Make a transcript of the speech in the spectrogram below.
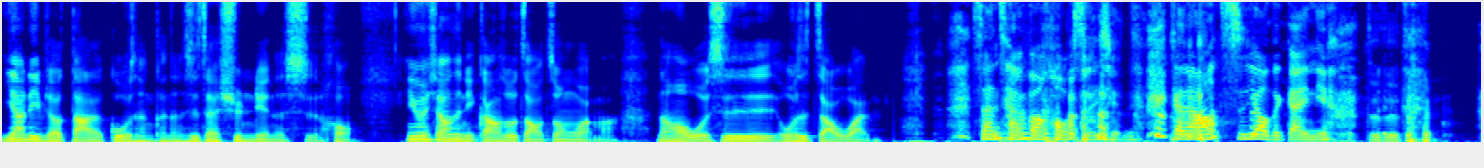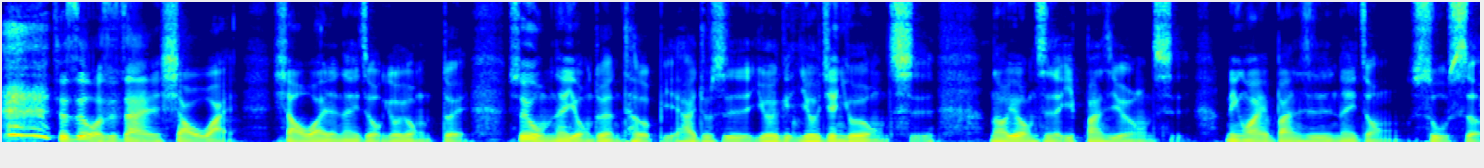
压力比较大的过程可能是在训练的时候，因为像是你刚刚说早中晚嘛，然后我是我是早晚，三餐饭后睡前感觉要吃药的概念。对 对对。就是我是在校外，校外的那种游泳队，所以我们那游泳队很特别，它就是有一个有一间游泳池，然后游泳池的一半是游泳池，另外一半是那种宿舍。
